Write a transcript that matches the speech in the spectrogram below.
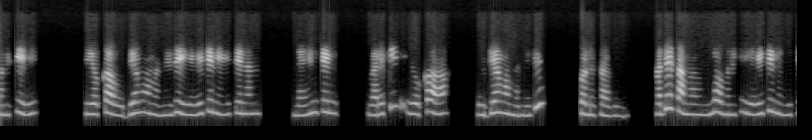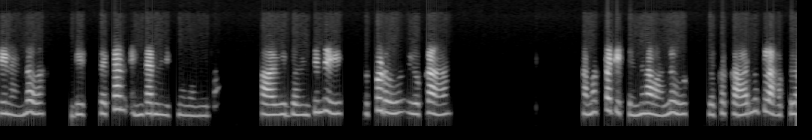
మనకి ఈ యొక్క ఉద్యమం అనేది 1889, 19 వరకి ఈ యొక్క ఉద్యమం అనేది కొనసాగింది. అదే సమయంలో మనకి 1889లో ది సెకండ్ ఇంటర్నేషనల్ అనేది ఆవిర్భవించింది. ఇప్పుడు ఈ యొక్క సంస్థకి చెందిన వాళ్ళు ఈ యొక్క కార్మికుల హక్కుల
